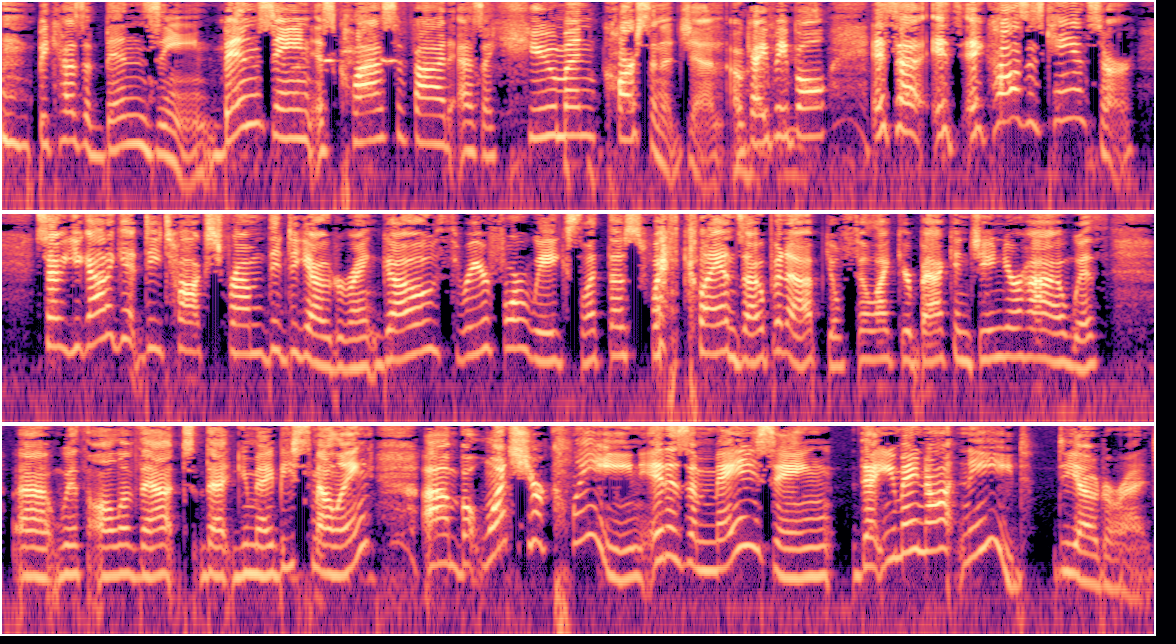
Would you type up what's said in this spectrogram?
because of benzene, benzene is classified as a human carcinogen. Okay, people, it's a it's it causes cancer. So you got to get detoxed from the deodorant. Go three or four weeks. Let those sweat glands open up. You'll feel like you're back in junior high with uh, with all of that that you may be smelling. Um, but once you're clean, it is amazing that you may not need deodorant.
